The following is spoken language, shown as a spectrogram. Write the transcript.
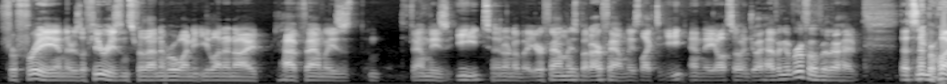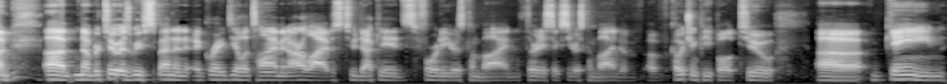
for free? And there's a few reasons for that. Number one, Elon and I have families families eat. I don't know about your families, but our families like to eat, and they also enjoy having a roof over their head. That's number one. Uh, number two is we've spent a great deal of time in our lives, two decades, 40 years combined, 36 years combined of, of coaching people to uh, gain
